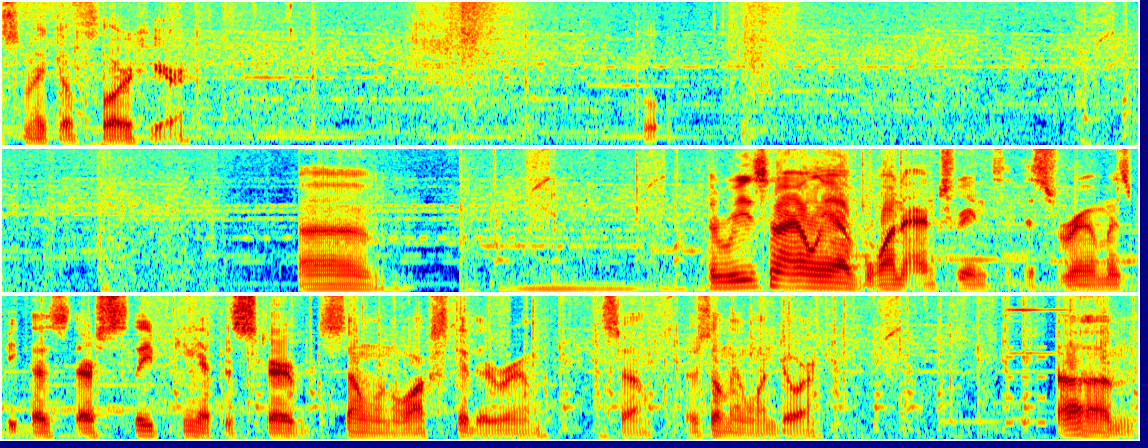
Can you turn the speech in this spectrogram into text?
also make a floor here. Cool. Um, the reason I only have one entry into this room is because their sleep can get disturbed. Someone walks through the room, so there's only one door. Um,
